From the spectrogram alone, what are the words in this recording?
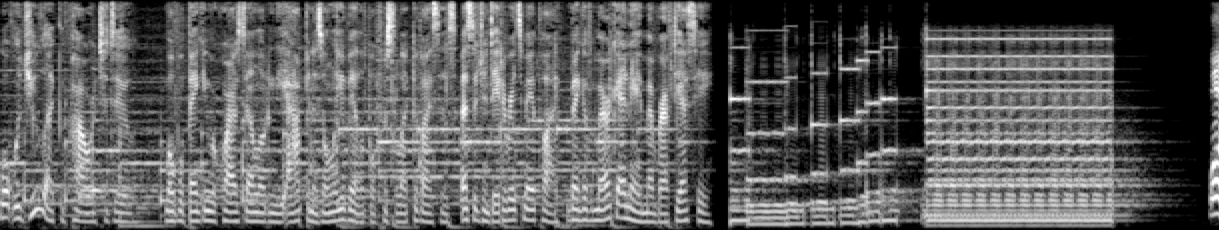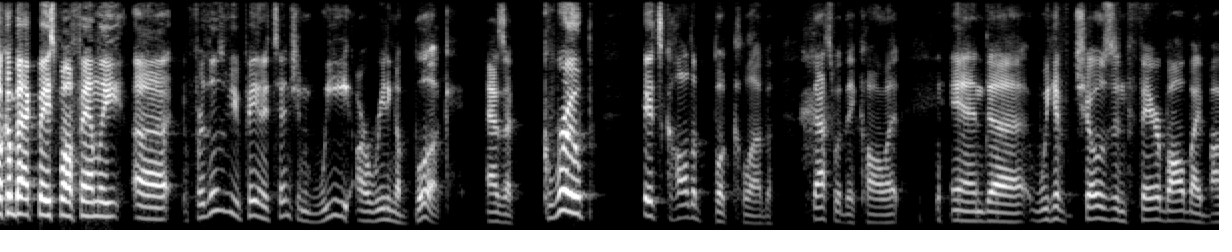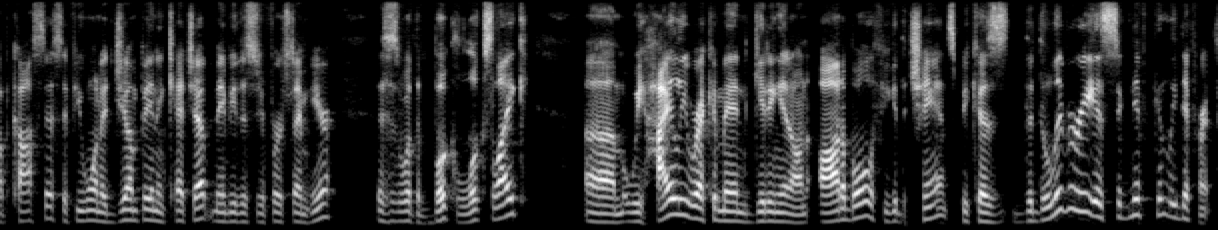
What would you like the power to do? Mobile banking requires downloading the app and is only available for select devices. Message and data rates may apply. Bank of America and a member FDIC. Welcome back, baseball family. Uh, for those of you paying attention, we are reading a book as a group. It's called a book club. That's what they call it. And uh, we have chosen Fair Ball by Bob Costas. If you want to jump in and catch up, maybe this is your first time here. This is what the book looks like. Um, we highly recommend getting it on Audible if you get the chance because the delivery is significantly different.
